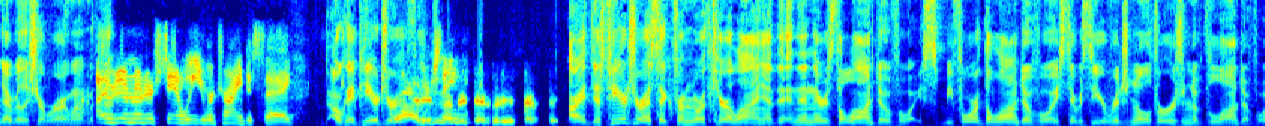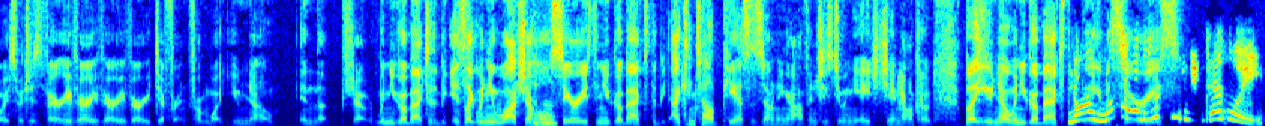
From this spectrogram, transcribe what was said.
not really sure where I went with that. I didn't understand what you were trying to say. Okay, Peter Yeah, I Jurasik. didn't understand what he was trying to say. All right, there's Pierre Jurasik from North Carolina, and then there's the Londo voice. Before the Londo voice, there was the original version of the Londo voice, which is very, very, very, very different from what you know in the show. When you go back to the, be- it's like when you watch a whole mm-hmm. series, then you go back to the. Be- I can tell PS is zoning off and she's doing the HTML code, but you know when you go back to the No, beginning no, of a I'm series listening intently.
